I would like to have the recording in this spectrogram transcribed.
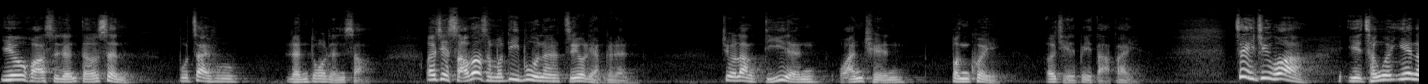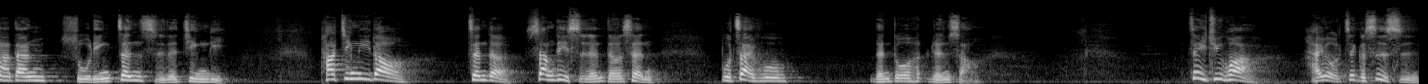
耶和华使人得胜，不在乎人多人少，而且少到什么地步呢？只有两个人，就让敌人完全崩溃，而且被打败。这一句话也成为约拿丹属灵真实的经历。他经历到真的，上帝使人得胜，不在乎人多人少。这句话还有这个事实，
